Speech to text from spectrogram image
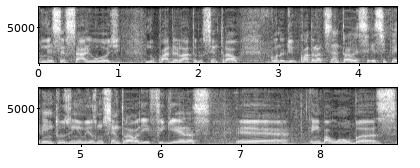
necessário hoje no quadrilátero central. Quando eu digo quadrilátero central, esse, esse perímetrozinho mesmo central ali, Figueiras, é, Embaúbas,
